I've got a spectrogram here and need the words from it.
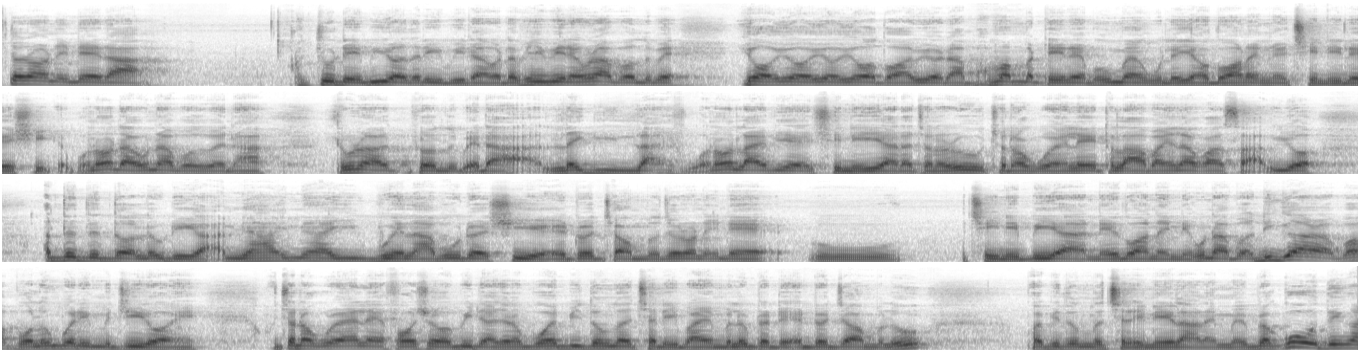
ကျွန်တော်အနေနဲ့ဒါ ကျူတင်ပြီးတော့သတိပေးတာပေါ့တဖြည်းဖြည်းနဲ့ခုနပြောလို့ပဲရော့ရော့ရော့ရော့သွားပြီးတော့ဒါဘာမှမတင်တဲ့ movement ကိုလည်းရောက်သွားနိုင်တဲ့အခြေအနေလေးရှိတယ်ပေါ့နော်ဒါခုနပြောလို့ပဲဒါလူနာပြောလို့ပဲဒါ leggy life ပေါ့နော် live ရဲ့အခြေအနေရတာကျွန်တော်တို့ကျွန်တော်ကိုယ်လည်းတလားပိုင်းလောက်ကစပြီးတော့အသစ်သစ်တော့လုပ်တွေကအများကြီးအများကြီးဝင်လာဖို့အတွက်ရှိရတဲ့အတွက်ကြောင့်ကျွန်တော်အနေနဲ့ဟိုအချိန်နေပေးရနေသွားနိုင်တယ်ခုနကအဓိကတော့ဘောလုံးပွဲတွေမကြည့်တော့ရင်ကျွန်တော်ကိုယ်လည်း for sure ပြီးတာကျွန်တော်ပွဲပြီးသုံးသက်ချက်တွေပိုင်းမလုပ်တတ်တဲ့အတွက်ကြောင့်မလို့ ပွဲပြီးသုံးသက်ချက်တွေနေလာနိုင်မယ်ပြီးတော့ကိုယ့်အသင်းက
